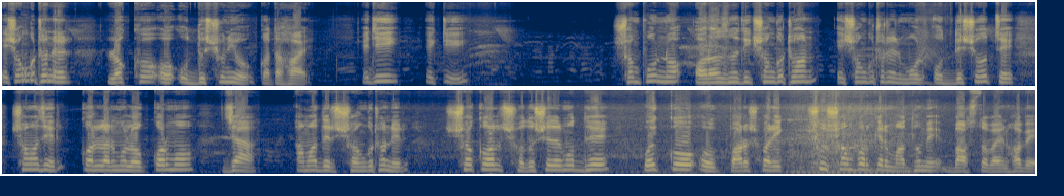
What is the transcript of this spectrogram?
এই সংগঠনের লক্ষ্য ও উদ্দেশ্য নিয়েও কথা হয়। এটি একটি সম্পূর্ণ অরাজনৈতিক সংগঠন। এই সংগঠনের মূল উদ্দেশ্য হচ্ছে সমাজের কল্যাণমূলক কর্ম যা আমাদের সংগঠনের সকল সদস্যদের মধ্যে ঐক্য ও পারস্পরিক সুসম্পর্কের মাধ্যমে বাস্তবায়ন হবে।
